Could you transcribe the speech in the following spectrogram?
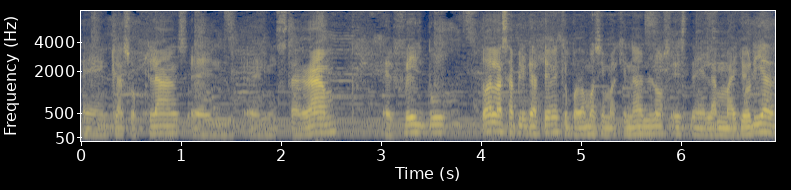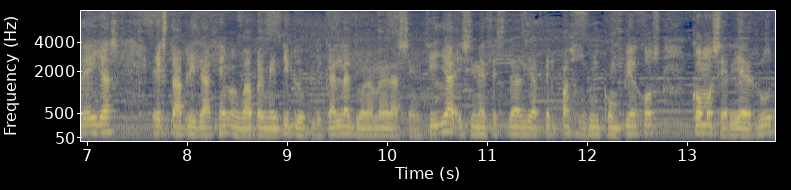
en Clash of Clans, el Instagram, el Facebook, todas las aplicaciones que podamos imaginarnos, este, la mayoría de ellas, esta aplicación nos va a permitir duplicarlas de una manera sencilla y sin necesidad de hacer pasos muy complejos como sería el root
